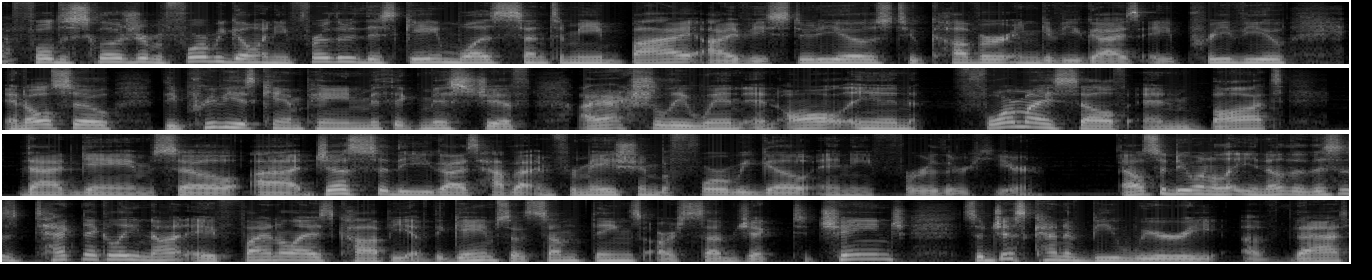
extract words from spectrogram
Now, full disclosure, before we go any further, this game was sent to me by IV Studios to cover and give you guys a preview. And also, the previous campaign, Mythic Mischief, I actually went and all in for myself and bought that game. So, uh, just so that you guys have that information before we go any further here. I also do want to let you know that this is technically not a finalized copy of the game, so some things are subject to change, so just kind of be weary of that.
